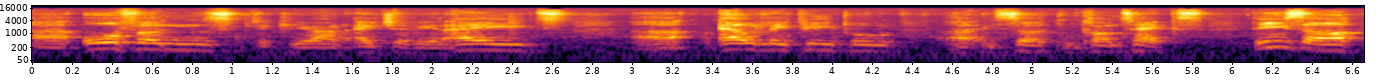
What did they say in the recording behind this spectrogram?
uh, orphans, particularly around HIV and AIDS, elderly people in certain contexts, these are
